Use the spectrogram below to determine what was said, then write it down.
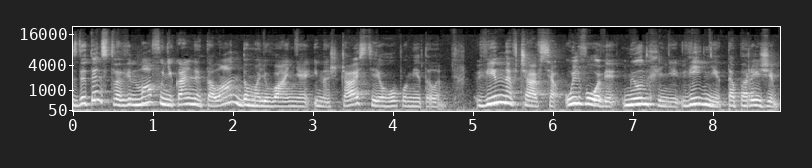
З дитинства він мав унікальний талант до малювання, і на щастя його помітили. Він навчався у Львові, Мюнхені, Відні та Парижі.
